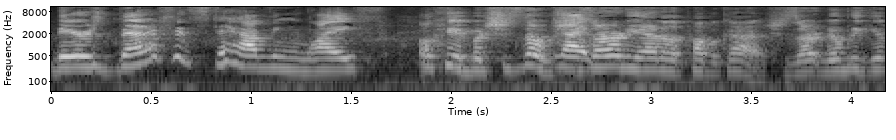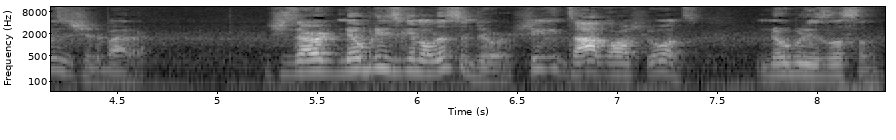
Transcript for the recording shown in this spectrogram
there's benefits to having life. Okay, but she's no, she's already out of the public eye. She's already, nobody gives a shit about her. She's already nobody's gonna listen to her. She can talk all she wants. Nobody's listening.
